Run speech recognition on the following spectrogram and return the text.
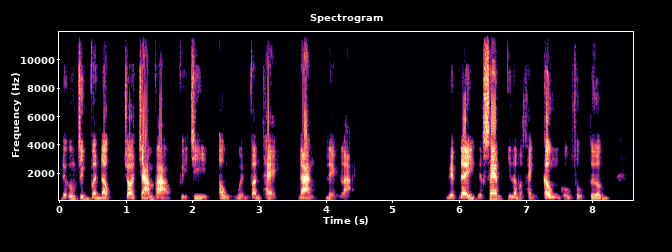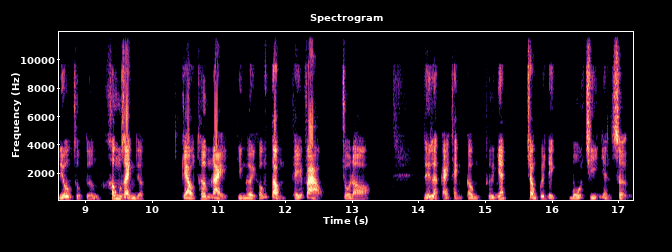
được ông Chính vận động cho chám vào vị trí ông Nguyễn Văn Thể đang để lại. Việc đấy được xem như là một thành công của ông Thủ tướng, nếu ông Thủ tướng không giành được kèo thơm này thì người của ông Tổng thế vào chỗ đó. Đấy là cái thành công thứ nhất trong quyết định bố trí nhân sự.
